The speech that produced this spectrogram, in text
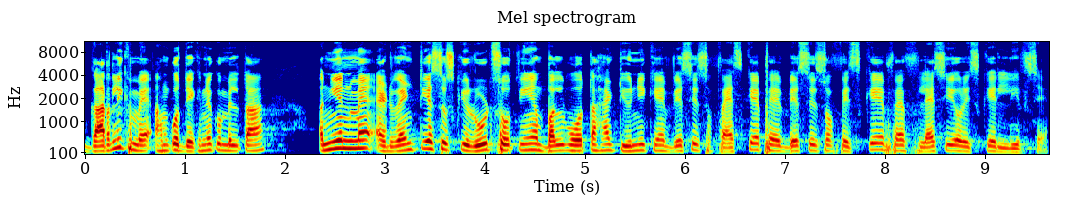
गार्लिक में हमको देखने को मिलता है। अनियन में एडवेंटियस उसकी रूट्स होती हैं, बल्ब होता है, ट्यूनिक है, बेसिस ऑफ़ एस्केप है, बेसिस ऑफ़ स्केप है, फ्लैसी और स्केल लीव्स है।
